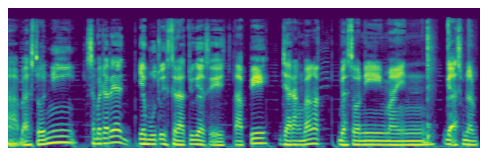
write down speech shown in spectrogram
Nah Bastoni sebenarnya ya butuh istirahat juga sih. Tapi jarang banget Bastoni main gak 90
